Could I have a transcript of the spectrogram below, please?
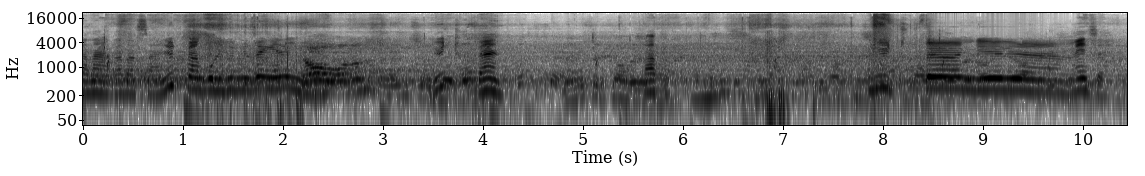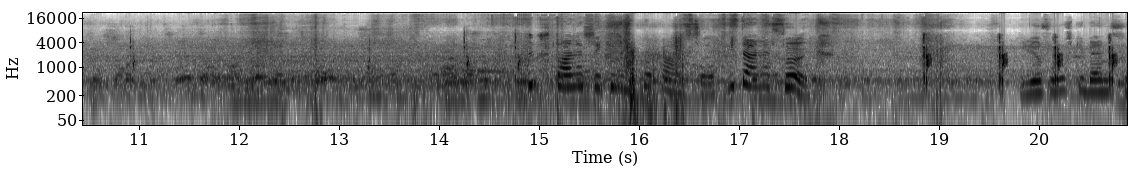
Bakın arkadaşlar lütfen kulübümüze gelin ya. Lütfen. Bakın. Lütfen gelin. Neyse. Üç tane sekiz bit kalsı. Bir tane search. Biliyorsunuz ki ben 8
